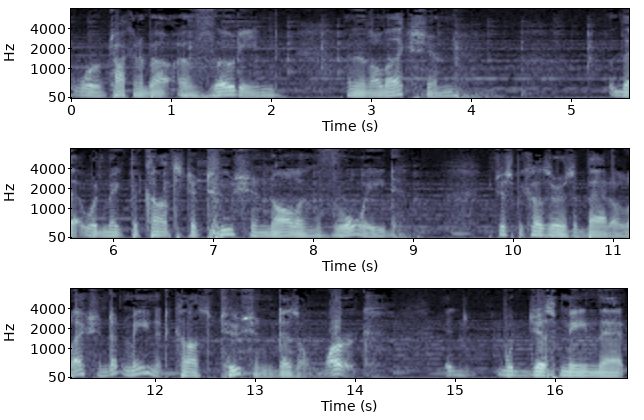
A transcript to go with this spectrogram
we're talking about a voting in an election that would make the Constitution null and void. Just because there's a bad election doesn't mean that the Constitution doesn't work. It would just mean that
